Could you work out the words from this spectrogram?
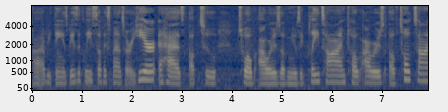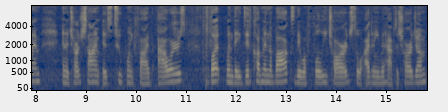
Uh, everything is basically self-explanatory here. It has up to 12 hours of music playtime, 12 hours of talk time, and the charge time is 2.5 hours. But when they did come in the box, they were fully charged, so I didn't even have to charge them.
